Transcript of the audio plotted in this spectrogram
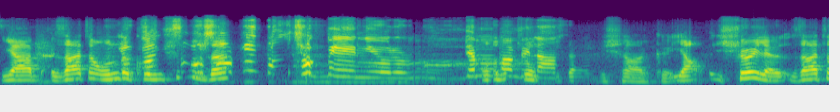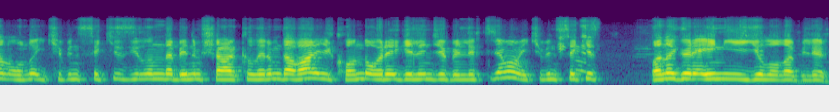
Ya zaten onu da Ben o konuşuruz da şarkıyı daha çok beğeniyorum. O da çok güzel bir şarkı. Ya şöyle zaten onu 2008 yılında benim şarkılarım da var. İlk onda oraya gelince belirteceğim ama 2008 bana göre en iyi yıl olabilir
